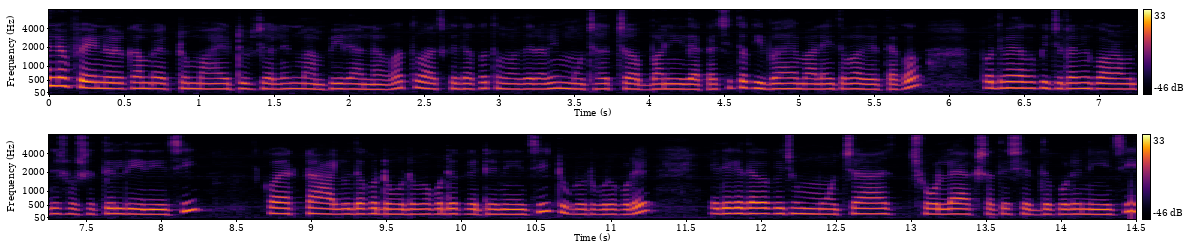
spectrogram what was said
Hello friend, welcome back to my YouTube channel Mampi Rannaghar. তো আজকে দেখো, তোমাদের আমি মোছার চপ বানিয়ে দেখাচ্ছি। তো কীভাবে বানাই তোমরা থাকো। প্রথমে দেখো, কিছুটা আমি কড়ার মধ্যে সর্ষের তেল দিয়ে দিয়েছি। কয়েকটা আলু দেখো, ডুমো ডুমো করে কেটে নিয়েছি, টুকরো টুকরো করে। এদিকে দেখো, কিছু মোচা, ছোলা একসাথে সেদ্ধ করে নিয়েছি।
